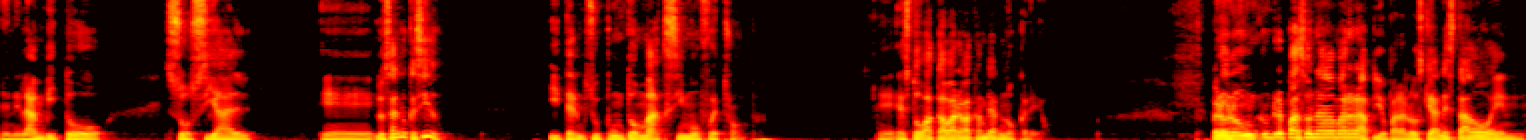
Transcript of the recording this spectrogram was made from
el ámbito social eh, los han enloquecido y su punto máximo fue Trump. Eh, ¿Esto va a acabar o va a cambiar? No creo. Pero un, un, repaso nada más rápido para los que han estado en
